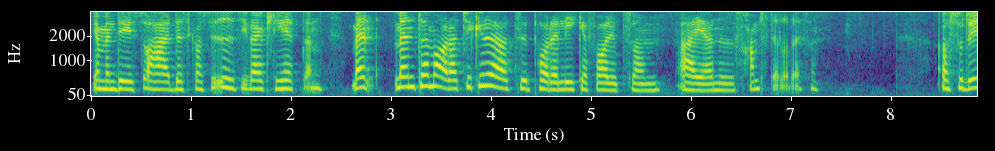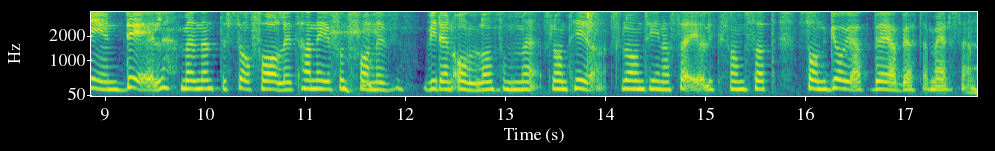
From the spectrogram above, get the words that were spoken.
ja, men det är så här det ska se ut i verkligheten. Men, men Tamara, tycker du att porr är lika farligt som Aya nu framställer det som? Alltså det är ju en del, men inte så farligt. Han är ju fortfarande vid den åldern som eh, Florentina, Florentina säger. Liksom, så att sånt går ju att bearbeta med sen.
